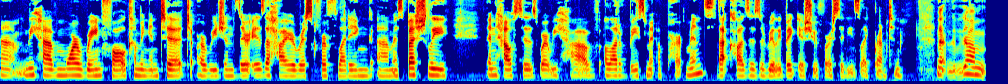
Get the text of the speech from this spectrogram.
um, we have more rainfall coming into to our regions, there is a higher risk for flooding, um, especially in houses where we have a lot of basement apartments. That causes a really big issue for cities like Brampton. Now, um,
